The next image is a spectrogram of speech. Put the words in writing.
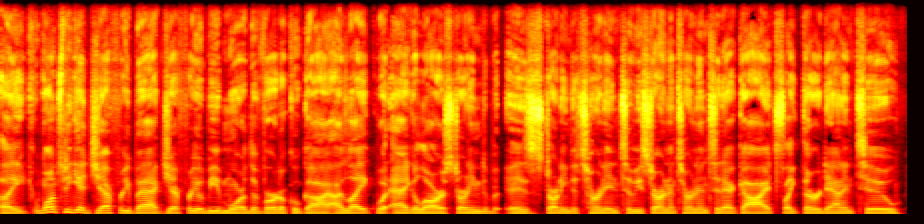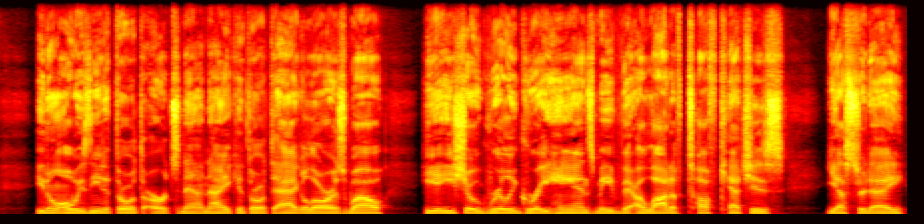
like once we get Jeffery back, Jeffery will be more of the vertical guy. I like what Agholor is starting to is starting to turn into. He's starting to turn into that guy. It's like third down and two. You don't always need to throw it to Ertz now. Now you can throw it to Agholor as well. He he showed really great hands, made a lot of tough catches yesterday.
